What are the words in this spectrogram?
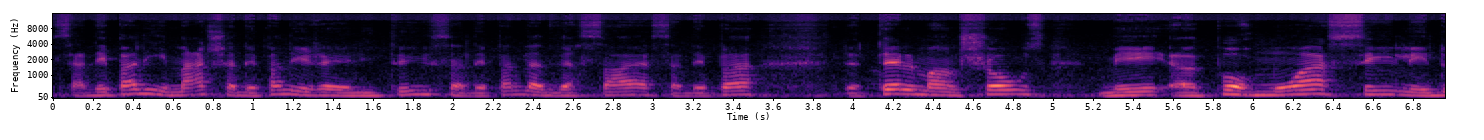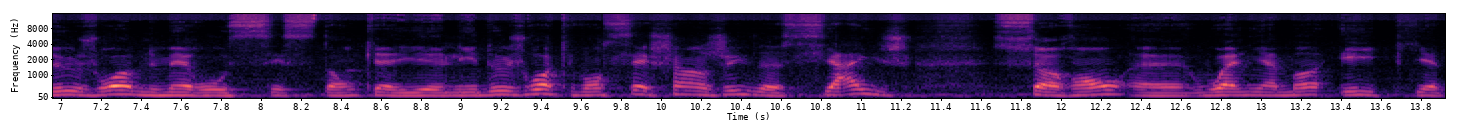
Ça dépend des matchs, ça dépend des réalités, ça dépend de l'adversaire, ça dépend de tellement de choses. Mais euh, pour moi, c'est les deux joueurs numéro 6. Donc, les deux joueurs qui vont s'échanger de siège seront Wanyama et Piet.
